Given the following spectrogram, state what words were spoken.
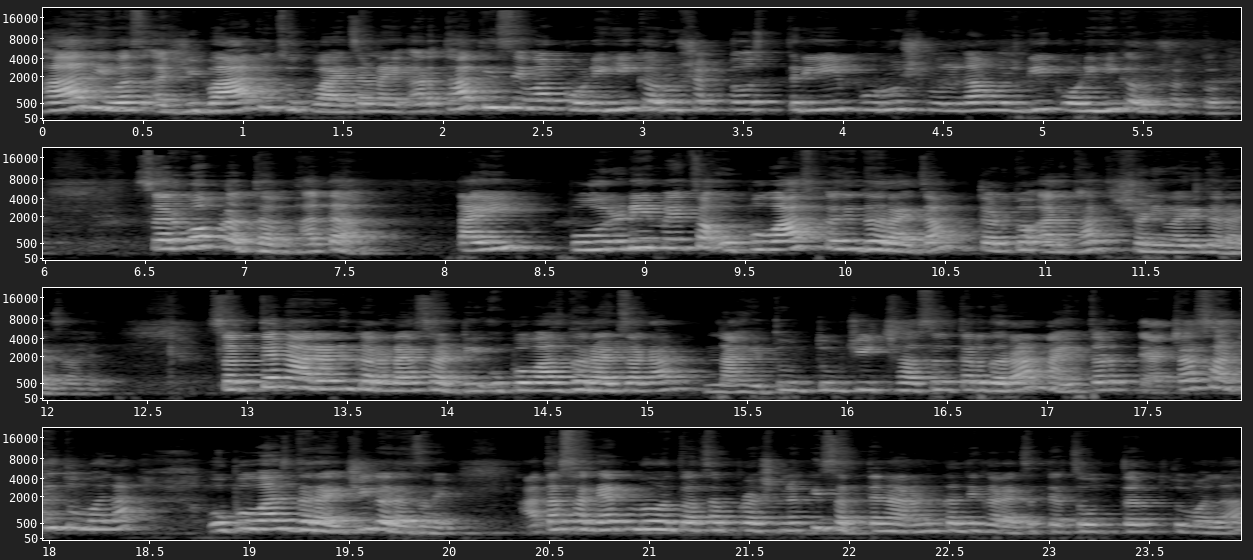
हा दिवस अजिबात चुकवायचा नाही. अर्थात ही सेवा कोणीही करू शकतो. स्त्री पुरुष मुलगा मुलगी कोणीही करू शकतो. सर्वप्रथम आता ताई पौर्णिमेचा उपवास कधी धरायचा? तर तो अर्थात शनिवारी धरायचा आहे. सत्यनारायण करण्यासाठी उपवास धरायचा का? नाही. तुम तुमची इच्छा असेल तर धरा नाहीतर त्याच्यासाठी तुम्हाला उपवास धरायची गरज नाही. आता सगळ्यात महत्त्वाचा प्रश्न की सत्यनारायण कधी करायचं? त्याचं उत्तर तुम्हाला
